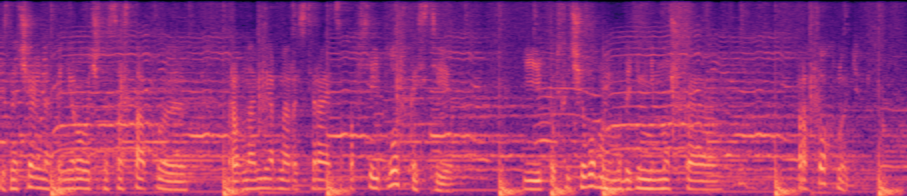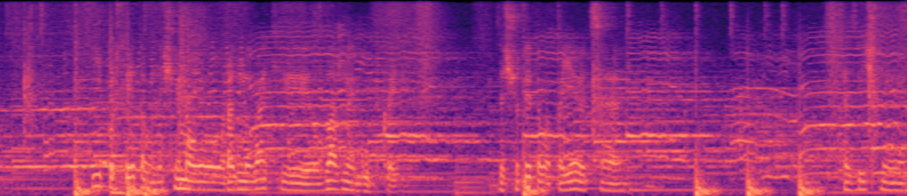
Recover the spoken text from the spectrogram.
Изначально тонировочный состав э, равномерно растирается по всей плоскости, и после чего мы ему дадим немножко просохнуть, и после этого начнем его размывать э, влажной губкой. За счет этого появятся различные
